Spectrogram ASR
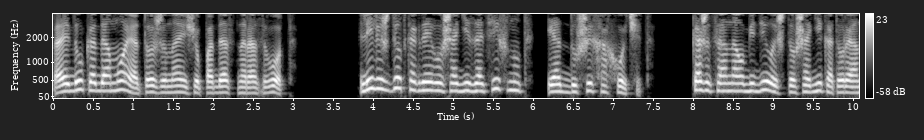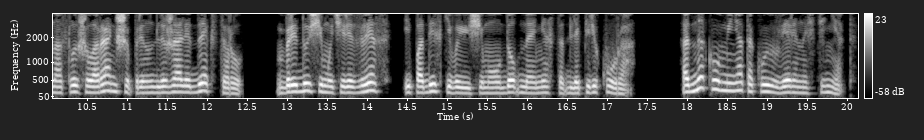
Пойду-ка домой, а то жена еще подаст на развод. Лили ждет, когда его шаги затихнут, и от души хохочет. Кажется, она убедилась, что шаги, которые она слышала раньше, принадлежали Декстеру, бредущему через лес и подыскивающему удобное место для перекура. Однако у меня такой уверенности нет.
